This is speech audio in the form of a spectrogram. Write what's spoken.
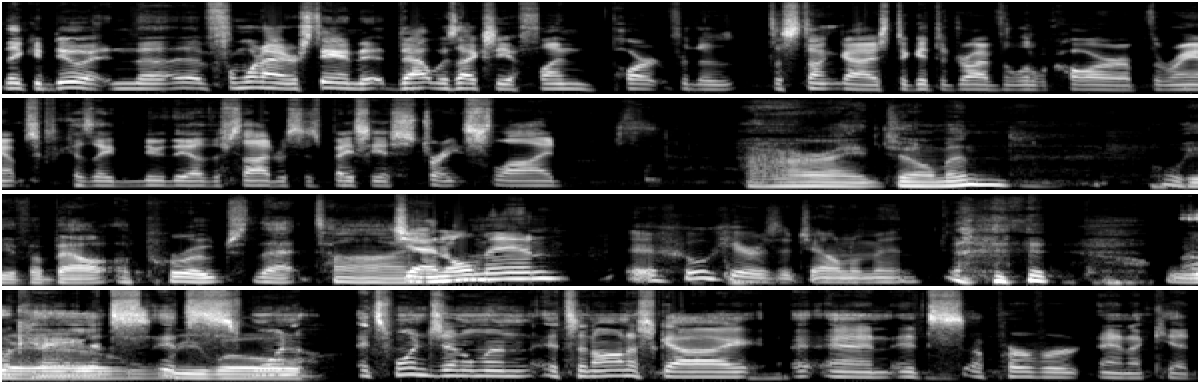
they could do it. And the, from what I understand, it, that was actually a fun part for the the stunt guys to get to drive the little car up the ramps because they knew the other side was just basically a straight slide. All right, gentlemen. We have about approached that time. Gentleman? Uh, Who here is a gentleman? okay, it's it's will, one it's one gentleman, it's an honest guy, and it's a pervert and a kid.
